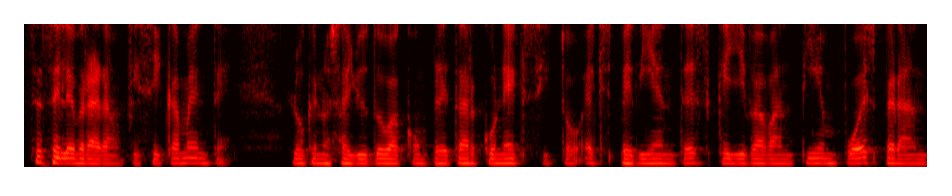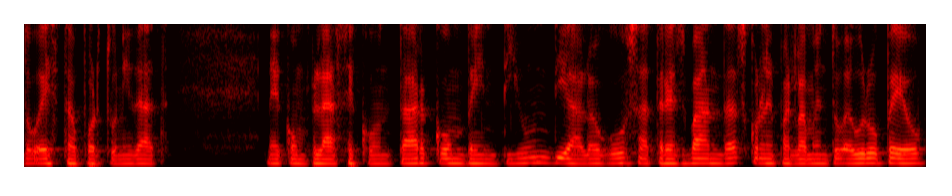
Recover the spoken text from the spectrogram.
se celebraran físicamente, lo que nos ayudó a completar con éxito expedientes que llevaban tiempo esperando esta oportunidad. Me complace contar con 21 diálogos a tres bandas con el Parlamento Europeo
